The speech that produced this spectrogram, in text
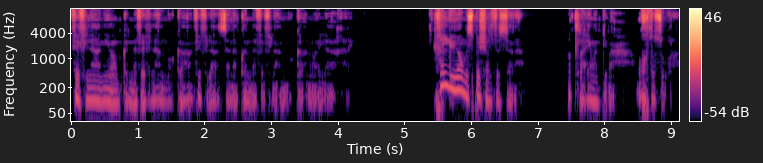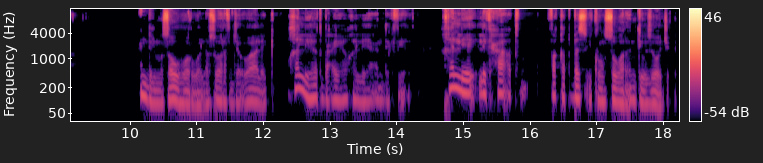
في فلان يوم كنا في فلان مكان في فلان سنة كنا في فلان مكان وإلى آخره. خلوا يوم special في السنة. اطلعي وأنت معها واخذوا صورة. عند المصور ولا صورة في جوالك وخليها أطبعيها وخليها عندك فيها. خلي لك حائط فقط بس يكون صور أنت وزوجك.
